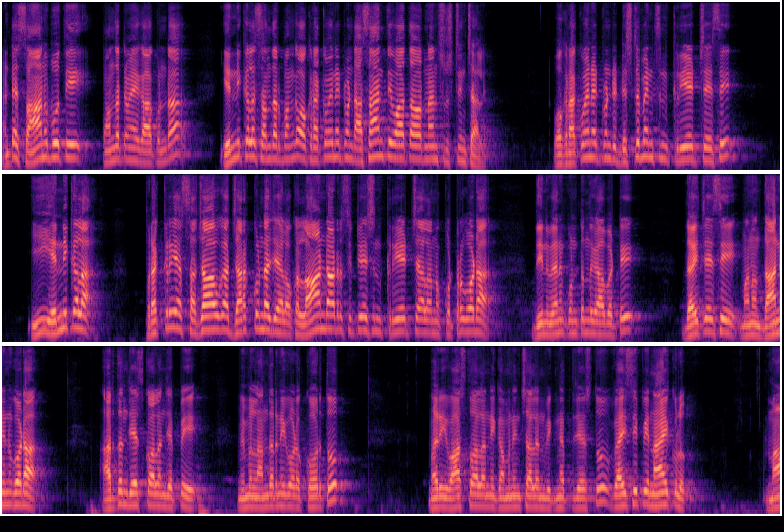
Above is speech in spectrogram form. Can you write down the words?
అంటే సానుభూతి పొందటమే కాకుండా ఎన్నికల సందర్భంగా ఒక రకమైనటువంటి అశాంతి వాతావరణాన్ని సృష్టించాలి. ఒక రకమైనటువంటి డిస్టర్బెన్స్ని క్రియేట్ చేసి ఈ ఎన్నికల ప్రక్రియ సజావుగా జరగకుండా చేయాలి. ఒక law and order situation create చేయాలన్న కుట్ర కూడా దీని వెనుక ఉంటుంది కాబట్టి దయచేసి మనం దానిని కూడా అర్థం చేసుకోవాలని చెప్పి మిమ్మల్ని అందరినీ కూడా కోరుతూ మరి వాస్తవాలన్నీ గమనించాలని విజ్ఞప్తి చేస్తూ వైసీపీ నాయకులు మా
